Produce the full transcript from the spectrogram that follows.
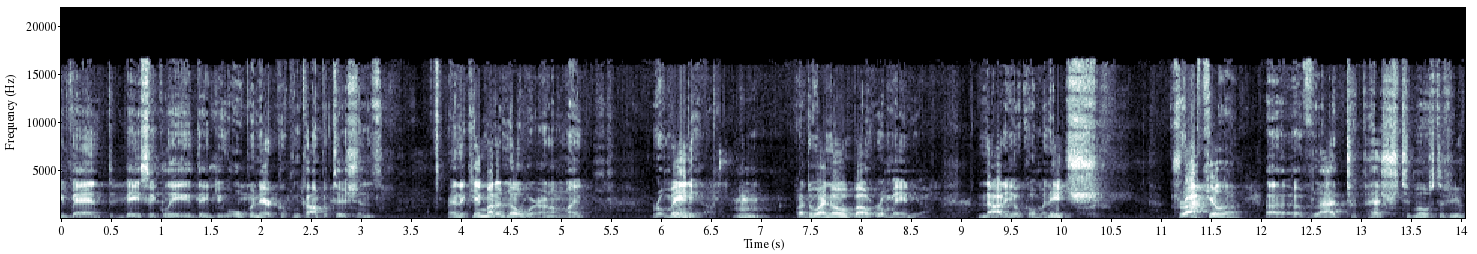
event. Basically, they do open air cooking competitions, and it came out of nowhere. And I'm like, Romania. Hmm. What do I know about Romania? Nadia Comaneci, Dracula, uh, Vlad Tepes to most of you,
